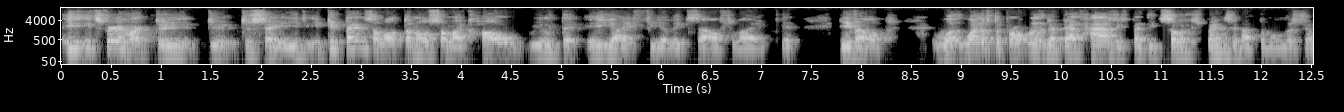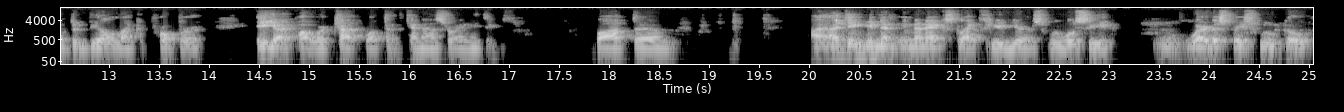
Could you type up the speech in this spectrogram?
it's very hard to to, to say. It, it depends a lot on also like how will the AI feel itself like develop one, one of the problems that that has is that it's so expensive at the moment still to build like a proper AI powered chatbot that can answer anything. But um, I, I, think in the in the next like few years we will see where the space will go.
